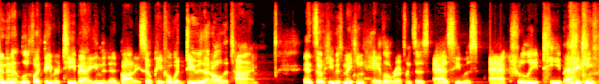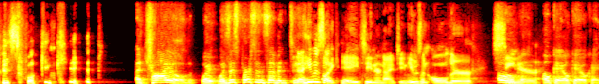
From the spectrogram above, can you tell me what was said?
and then it looked like they were teabagging the dead body so people would do that all the time and so he was making halo references as he was actually teabagging this fucking kid a child. Wait, was this person seventeen? Yeah, he was like Okay. 18 or 19. He was an older Oh, okay. senior. Okay, okay, okay.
